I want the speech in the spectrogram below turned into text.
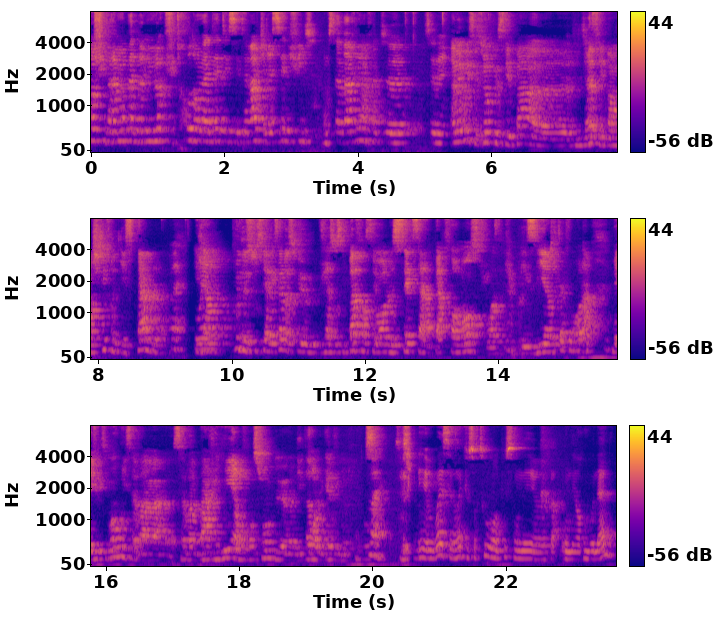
quand je suis vraiment pas de bonne humeur, que je suis trop dans la tête, etc., je dirais 7, 8. Donc ça varie, en fait. euh, Ah mais oui, c'est sûr que c'est pas, euh, je dirais, c'est pas un chiffre qui est stable. Ouais. Et Ouais. j'ai un peu de soucis avec ça parce que je n'associe pas forcément le sexe à la performance, tu vois, c'est du plaisir, Tout à fait. voilà. Mais effectivement, oui, ça va, ça va varier en fonction de l'état dans lequel je me trouve aussi. Ouais. Et ouais, c'est vrai que surtout, en plus, on est, euh, bah, on est hormonal.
